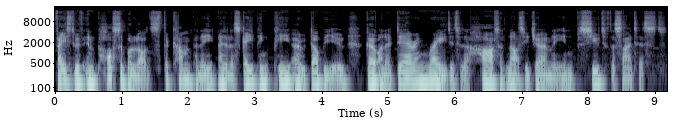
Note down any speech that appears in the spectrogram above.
Faced with impossible odds, the company and an escaping POW go on a daring raid into the heart of Nazi Germany in pursuit of the scientist.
